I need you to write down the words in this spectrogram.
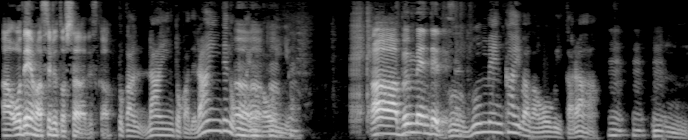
あ、お電話するとしたらですか？とか、LINE とかで、LINE での会話が多いんよ。うんうんうん、ああ、文面でですね、うん。文面会話が多いから、うん、うん、うん。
